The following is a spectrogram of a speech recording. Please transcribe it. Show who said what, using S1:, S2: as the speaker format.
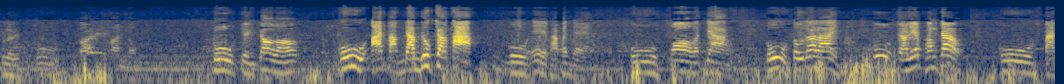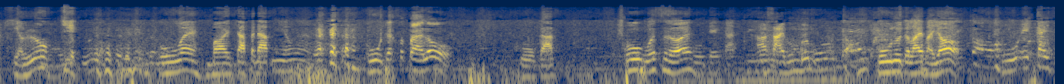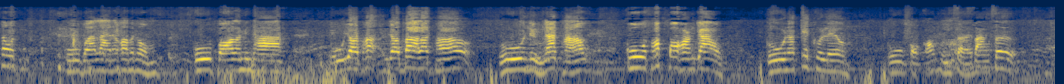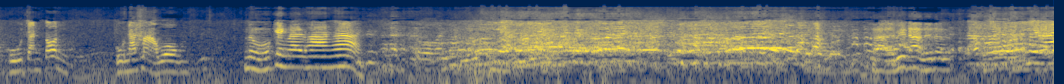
S1: กูเลย
S2: กูก้อนพอนม
S1: กูเก่งก้าวร้าว
S2: กูอาร์ตปากดำลูกเจ้าตาก
S3: กูเอ้พักเป็นแดง
S2: กูปอวัดยาง
S3: กูตูนอะไร กูจ่าเลียบของเจ้า
S2: กูปากเขียวโลกจิต กูเว้ยบอยจับประดับเนี้ยวไง
S1: กูแจ็คสเปโร่
S2: กูกัส
S3: กูหัวเสือ
S2: กูเจกัส
S3: อาสายบึ้มบึ้ม
S2: กูนูจะไล่สายย่อ
S3: กูเอ็กไก่สด กูบาลายนครปฐม
S2: กูปอลามินทา
S1: กูยอดพระยอดบ้าลาดพร้าว
S2: กูหนึ่งลาดเท้าว
S3: กูท็อปปอหางยาว
S1: กูนักเก็ตคนเร็ว
S2: กูปกของขุนเสยบางเซอร์
S3: กูจันต้น
S2: กูนัดหมาวง
S3: หนูเก่งลายพรางอะ
S1: ได้เลยพี่ได้เลยได้เลย
S3: มีอะไร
